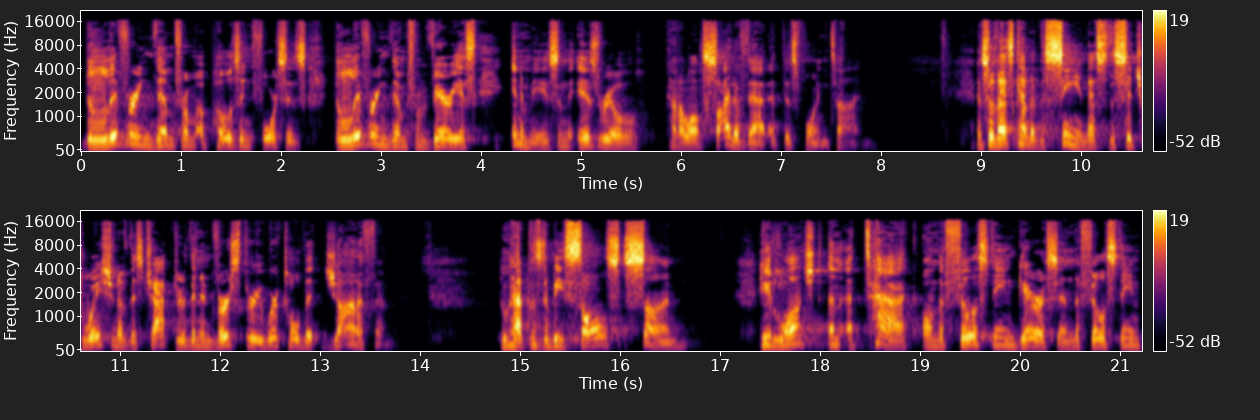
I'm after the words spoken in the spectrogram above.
delivering them from opposing forces, delivering them from various enemies. And Israel kind of lost sight of that at this point in time. And so that's kind of the scene, that's the situation of this chapter. Then in verse 3, we're told that Jonathan, who happens to be Saul's son, he launched an attack on the Philistine garrison, the Philistine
